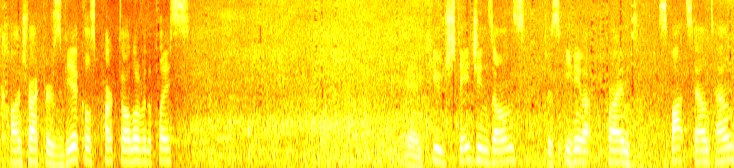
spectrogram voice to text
contractors' vehicles parked all over the place and huge staging zones just eating up prime spots downtown.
